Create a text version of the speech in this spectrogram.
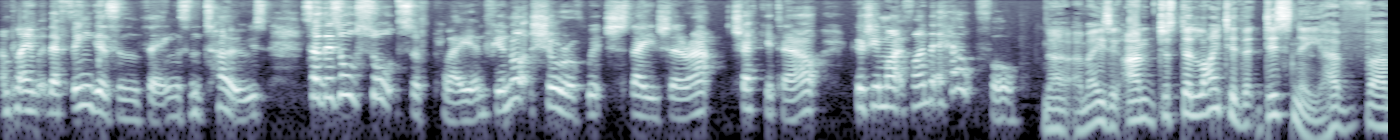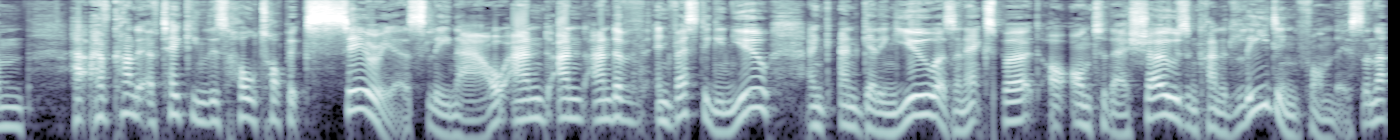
and playing with their fingers and things and toes. So there's all sorts of play. And if you're not sure of which stage they're at, check it out because you might find it helpful. No, amazing. I'm just delighted that Disney have um, have kind of have taken this whole topic seriously now and and and of investing in you and and getting you as an expert onto their shows and kind of leading from this. And uh,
